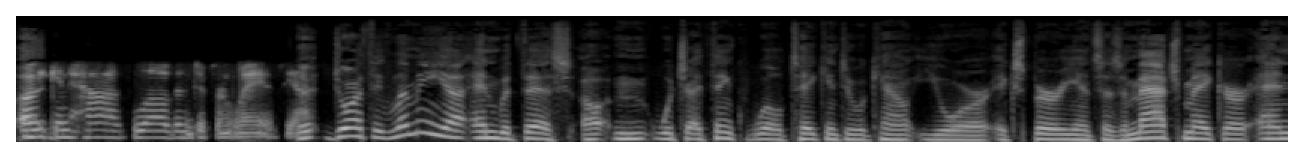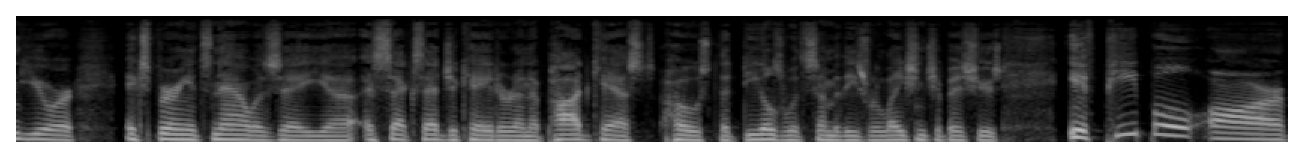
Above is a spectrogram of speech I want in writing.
uh, we can have love in different ways. Yeah, uh, Dorothy. Let me uh, end with this, uh, which I think will take into account your experience as a matchmaker and your experience now as a uh, a sex educator and a podcast host that deals with some of these relationship issues. If people are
